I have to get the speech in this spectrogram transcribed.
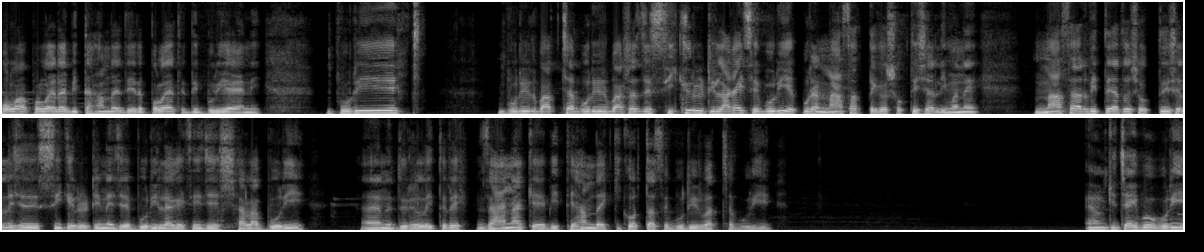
পলা পলা এটা বিতে হান্দাই দিয়ে পলাইতে দি বুড়ি আনি বুড়ি বুড়ির বাচ্চা বুড়ির বাসা যে সিকিউরিটি লাগাইছে বুড়িয়ে পুরা নাসার থেকে শক্তিশালী মানে নাসার ভিতরে এত শক্তিশালী সিকিউরিটি নেই যে বুড়ি লাগাইছে যে শালা বুড়ি দূরে লাইতে রে। যায় না কে ভিতে হান্দায় কি করতেছে বুড়ির বাচ্চা বুড়ি? এখন কি যাইবো বুড়ি?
